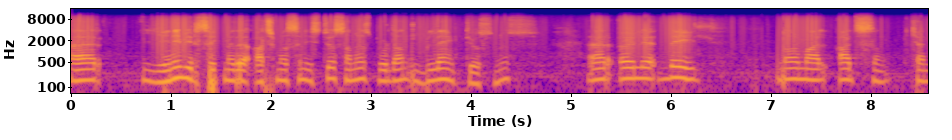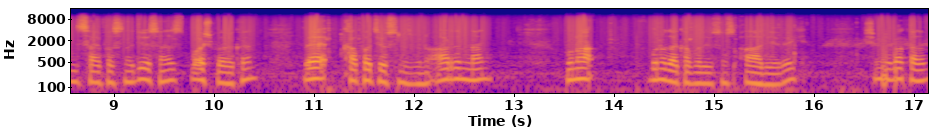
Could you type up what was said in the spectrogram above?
eğer yeni bir sekmede açmasını istiyorsanız buradan blank diyorsunuz. Eğer öyle değil normal açsın kendi sayfasında diyorsanız boş bırakın ve kapatıyorsunuz bunu. Ardından buna bunu da kapatıyorsunuz A diyerek. Şimdi bakalım.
